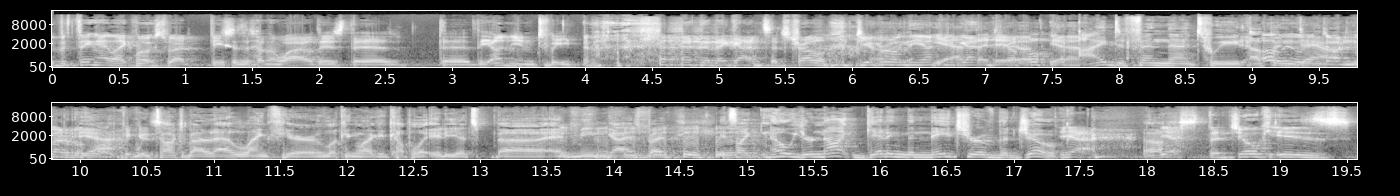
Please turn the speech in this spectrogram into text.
the thing I like most about Beasts of the Southern Wild is the the the Onion tweet that they got in such trouble. Do you remember when the Onion Yes, got I in do. trouble? Yeah. I defend that tweet up Oh, and yeah, we down. talked about it before, yeah, we talked about it at length here, looking like a couple of idiots uh, and mean guys. But it's like, no, you're not getting the nature of the joke. Yeah. Yes. The joke is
